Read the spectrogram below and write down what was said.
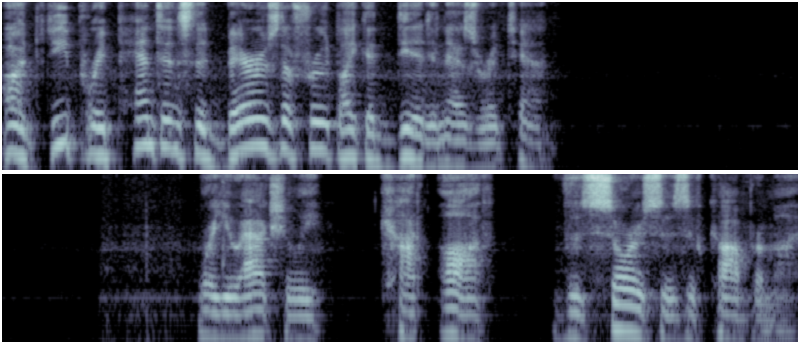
a deep repentance that bears the fruit like it did in Ezra 10. Where you actually cut off the sources of compromise.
